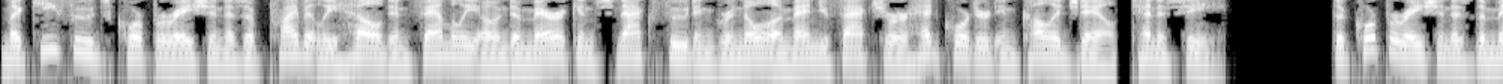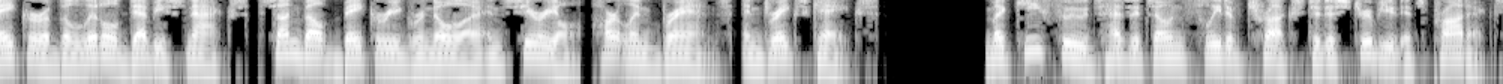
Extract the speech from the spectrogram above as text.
McKee Foods Corporation is a privately held and family-owned American snack food and granola manufacturer headquartered in Collegedale, Tennessee. The corporation is the maker of the Little Debbie Snacks, Sunbelt Bakery granola and cereal, Heartland Brands, and Drake's Cakes. McKee Foods has its own fleet of trucks to distribute its products.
